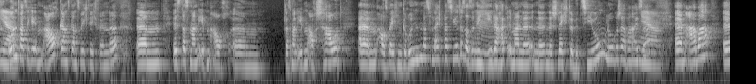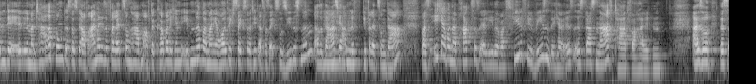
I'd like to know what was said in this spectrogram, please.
Ja. Und was ich eben auch ganz, ganz wichtig finde, ähm, ist, dass man eben auch, ähm, dass man eben auch schaut, ähm, aus welchen Gründen das vielleicht passiert ist. Also nicht mhm. jeder hat immer eine, eine, eine, schlechte Beziehung, logischerweise. Ja. Ähm, aber ähm, der elementare Punkt ist, dass wir auf einmal diese Verletzung haben auf der körperlichen Ebene, weil man ja häufig Sexualität als was Exklusives nimmt. Also da mhm. ist ja mhm. die Verletzung da. Was ich aber in der Praxis erlebe, was viel, viel wesentlicher ist, ist das Nachtatverhalten. Also das,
